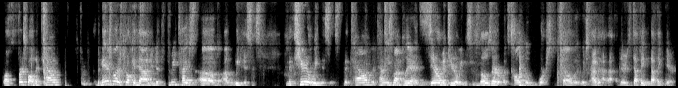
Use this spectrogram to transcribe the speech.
well, first of all, the town, the management letter is broken down into three types of, of weaknesses. Material weaknesses. The town, the town of East Montpelier had zero material weaknesses. Those are what's called the worst. So, which I, I, there's definitely nothing here.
